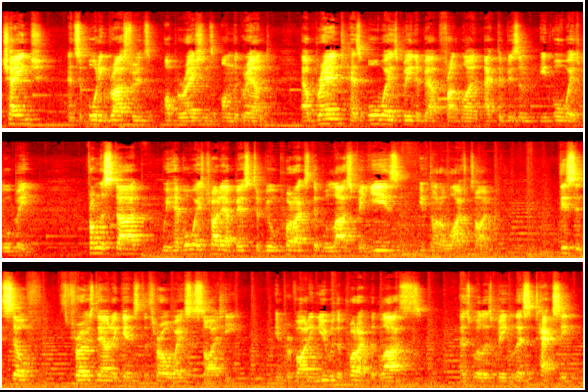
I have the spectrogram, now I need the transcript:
change and supporting grassroots operations on the ground. Our brand has always been about frontline activism, it always will be. From the start, we have always tried our best to build products that will last for years, if not a lifetime. This itself throws down against the throwaway society in providing you with a product that lasts as well as being less taxing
